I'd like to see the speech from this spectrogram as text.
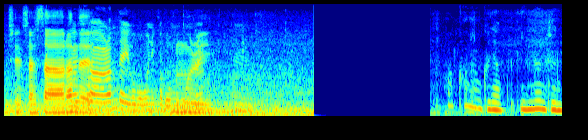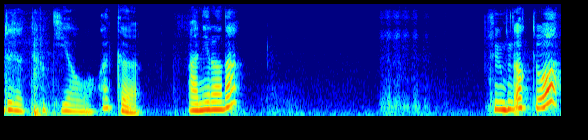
그치 쌀쌀한데 쌀쌀한데 이거 먹으니까 너무 국물이 음. 헐크는 그냥 있는 존재 자체로 귀여워. 헐크 안 일어나? 지금 딱 좋아?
